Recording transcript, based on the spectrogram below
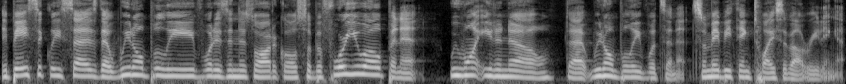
It basically says that we don't believe what is in this article. So before you open it, we want you to know that we don't believe what's in it. So maybe think twice about reading it.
